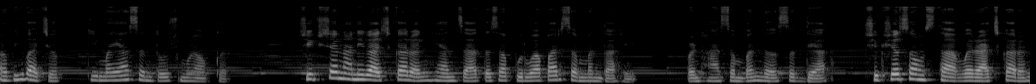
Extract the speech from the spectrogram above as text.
अभिवाचक किमया संतोष मुळावकर. शिक्षण आणि राजकारण ह्यांचा तसा पूर्वापार संबंध आहे. पण हा संबंध सध्या शिक्षण संस्था व राजकारण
